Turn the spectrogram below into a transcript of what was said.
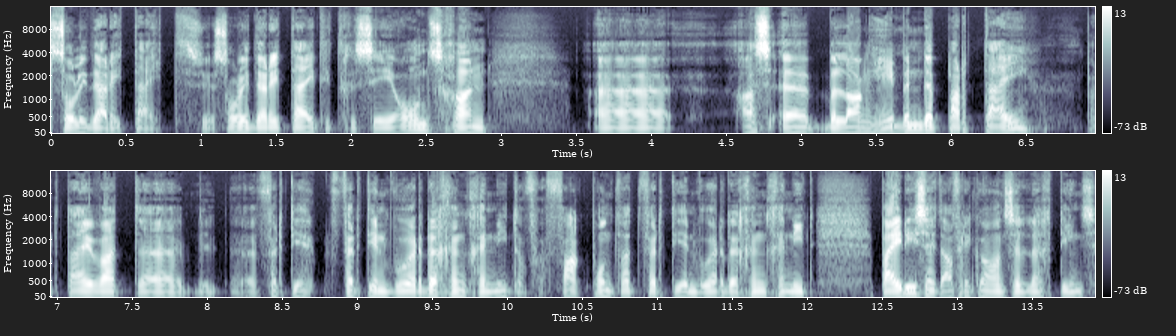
solidariteit. So solidariteit het gesê ons gaan uh as 'n belanghebbende party party wat uh, verte verteenwoordiging geniet of 'n vakbond wat verteenwoordiging geniet by die Suid-Afrikaanse lugdiens,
